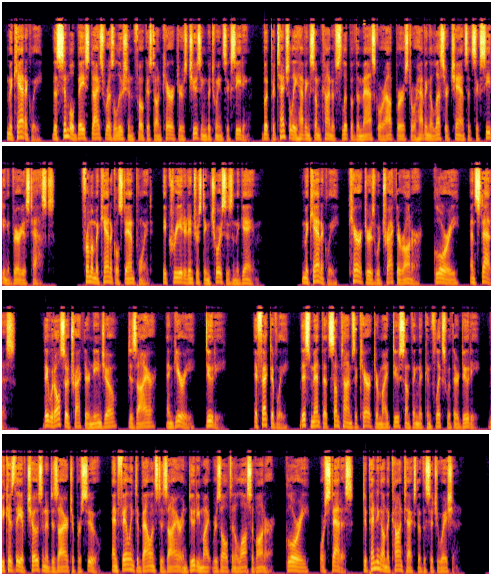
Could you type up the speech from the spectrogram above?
Mechanically, the symbol based dice resolution focused on characters choosing between succeeding, but potentially having some kind of slip of the mask or outburst or having a lesser chance at succeeding at various tasks. From a mechanical standpoint, it created interesting choices in the game. Mechanically, characters would track their honor, glory, and status. They would also track their ninjo, desire, and giri, duty. Effectively, this meant that sometimes a character might do something that conflicts with their duty, because they have chosen a desire to pursue, and failing to balance desire and duty might result in a loss of honor, glory, or status, depending on the context of the situation.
